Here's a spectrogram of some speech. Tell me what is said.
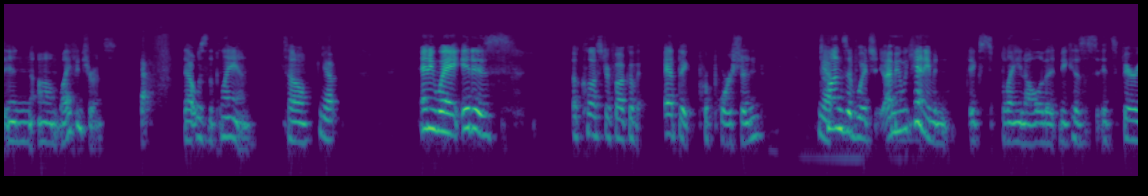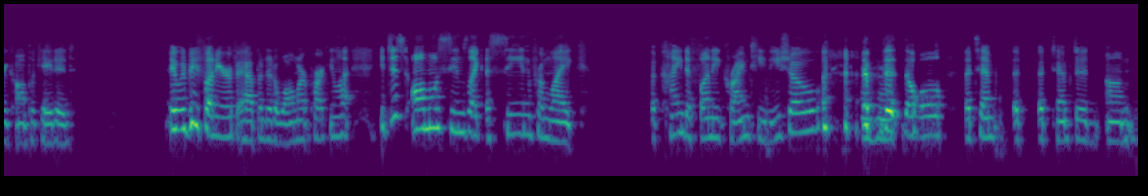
in um life insurance. Yeah. That was the plan. So Yep. anyway, it is a clusterfuck of epic proportion. Tons of which I mean we can't even explain all of it because it's very complicated. It would be funnier if it happened at a Walmart parking lot. It just almost seems like a scene from like a kind of funny crime TV show. Mhm. the the whole attempt a, attempted um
